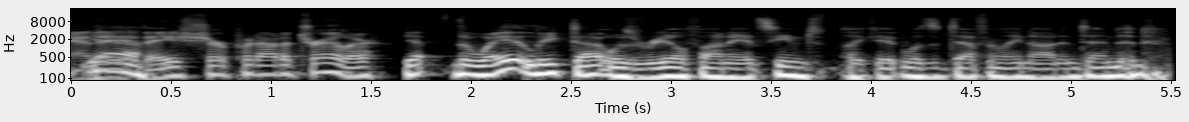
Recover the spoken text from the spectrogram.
And Yeah. they, they sure put out a trailer. Yep. The way it leaked out was real funny. It seemed like it was definitely not intended.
